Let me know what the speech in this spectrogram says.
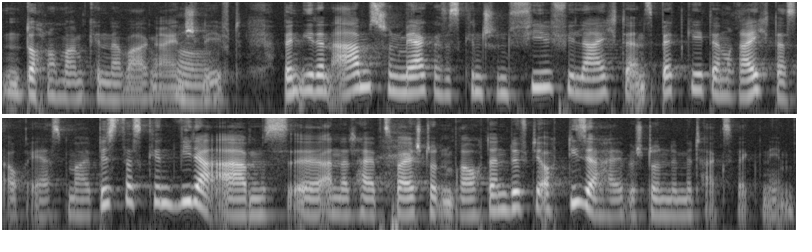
doch nochmal im Kinderwagen einschläft. Ja. Wenn ihr dann abends schon merkt, dass das Kind schon viel, viel leichter ins Bett geht, dann reicht das auch erstmal. Bis das Kind wieder abends äh, anderthalb, zwei Stunden braucht, dann dürft ihr auch diese halbe Stunde mittags wegnehmen.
